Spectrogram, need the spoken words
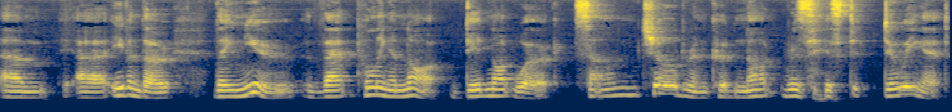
um, uh, even though they knew that pulling a knot did not work. Some children could not resist doing it.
